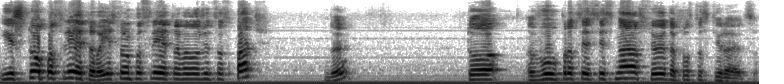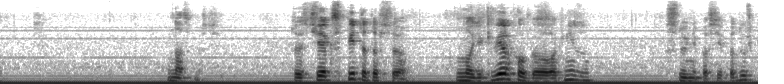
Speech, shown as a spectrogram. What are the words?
И что после этого? Если он после этого ложится спать, да? То в процессе сна всё это просто стирается. Насмерть. То есть человек спит это всё. Ноги кверху, голова к низу, слюни по всей подушке.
